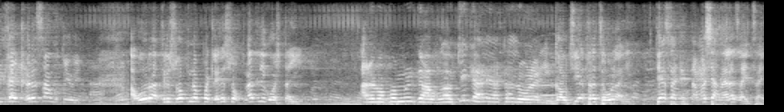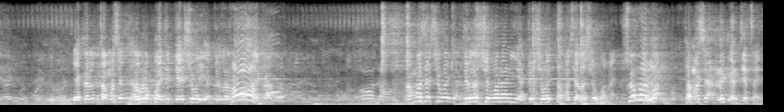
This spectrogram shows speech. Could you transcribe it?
काय खरं सांगतोय? होय. अहो रात्री स्वप्न पडलेली स्वप्नातली गोष्ट आहे अरे बाप्पा मी गाव गावची यात्रा जवळ आली. गावची यात्रा जवळ आली. त्यासाठी तमाशा आणायला जायचं आहे. एखादा तमाशा ठरवला पाहिजे त्याशिवाय यात्रेला हो. तमाशाशिवाय यात्रेला शोभा नाही आणि यात्रेशिवाय तमाशाला शोभा नाही. शोभा तेव्हा. तमाशा आणणं गरजेचं आहे.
